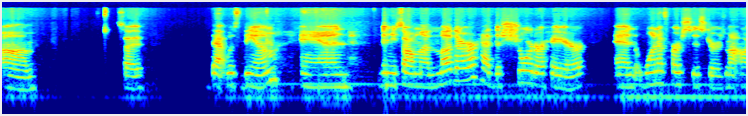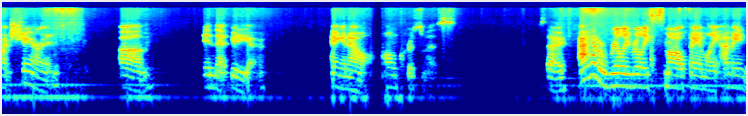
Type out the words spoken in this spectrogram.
Um, so that was them. And then you saw my mother had the shorter hair, and one of her sisters, my Aunt Sharon, um, in that video, hanging out on Christmas. So I have a really, really small family. I mean,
